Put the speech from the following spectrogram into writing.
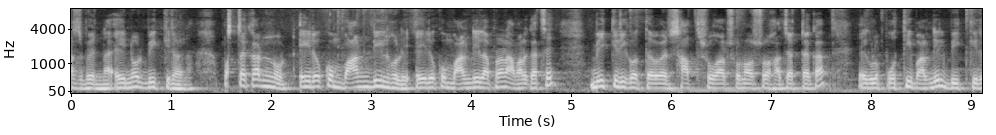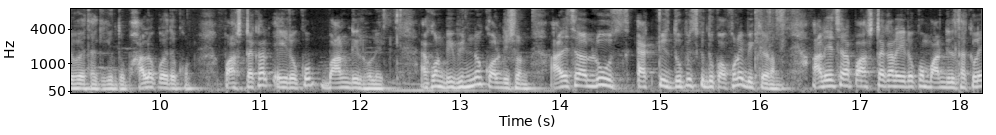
আসবেন না, এই নোট বিক্রি হয় না। পাঁচ টাকার নোট এইরকম বান্ডিল হলে, এইরকম বান্ডিল আপনারা আমার কাছে বিক্রি করতে পারবেন সাতশো, আটশো, নশো, হাজার টাকা। এগুলো প্রতি বান্ডিল বিক্রি হয়ে থাকে কিন্তু, ভালো করে দেখুন। পাঁচ টাকার এইরকম বান্ডিল হলে। এখন বিভিন্ন কন্ডিশন আর এছাড়া লুজ এক পিস দু পিস কিন্তু কখনোই বিক্রি না। আর এছাড়া পাঁচ টাকার এইরকম বান্ডিল থাকলে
